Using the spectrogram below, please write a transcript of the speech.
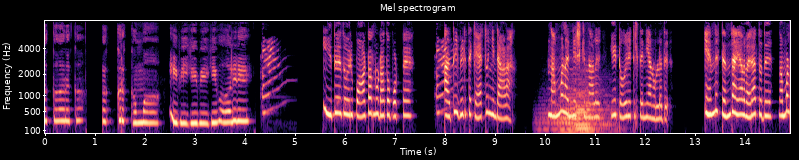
റക്കാറക്ക റക്കറക്കമ്മ ഇബിഗി ബിഗി വാലിലേ. ഇതേതോ ഒരു പാട്ടറിനൂടാത്ത പൊട്ടെ. അത് ഇവിടുത്തെ കാറ്ററിംഗിന്റെ ആളാ. നമ്മൾ അന്വേഷിക്കുന്ന ആൾ ഈ ടോയ്ലറ്റിൽ തന്നെയാണ് ഉള്ളത് എന്നിട്ട് എന്താ അയാൾ വരാത്തത്? നമ്മൾ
